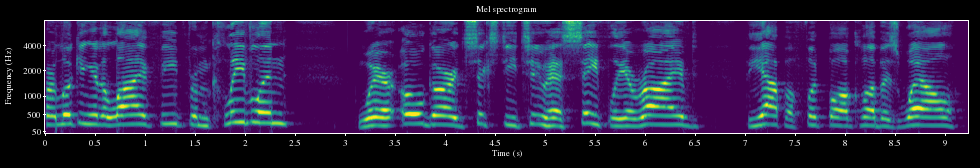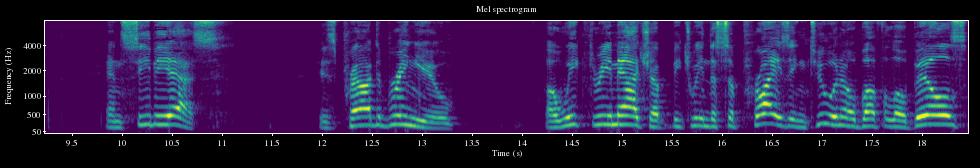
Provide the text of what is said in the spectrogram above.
We're looking at a live feed from Cleveland, where Ogard 62 has safely arrived. The APBA Football Club as well and CBS is proud to bring you a Week 3 matchup between the surprising 2 0 Buffalo Bills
